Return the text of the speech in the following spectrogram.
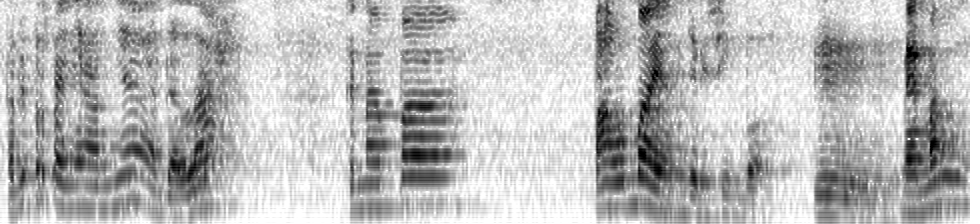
Tapi pertanyaannya adalah kenapa palma yang menjadi simbol? Hmm. Memang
